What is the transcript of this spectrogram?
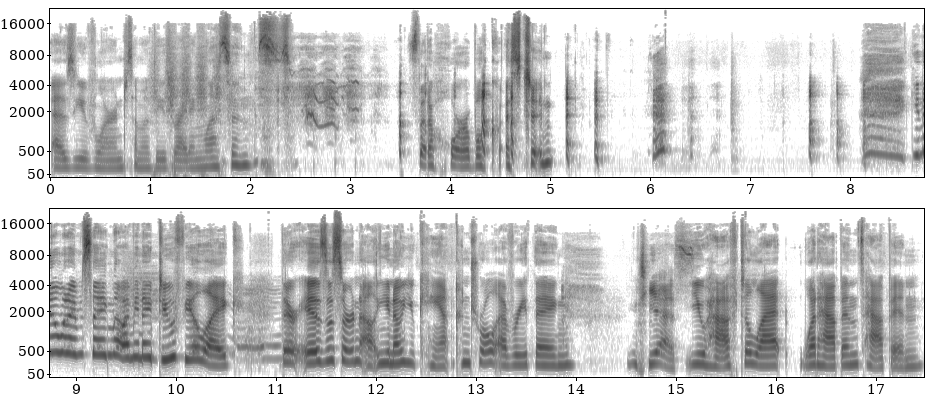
as you've learned some of these writing lessons? is that a horrible question? you know what I'm saying, though? I mean, I do feel like there is a certain, you know, you can't control everything. Yes. You have to let what happens happen,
